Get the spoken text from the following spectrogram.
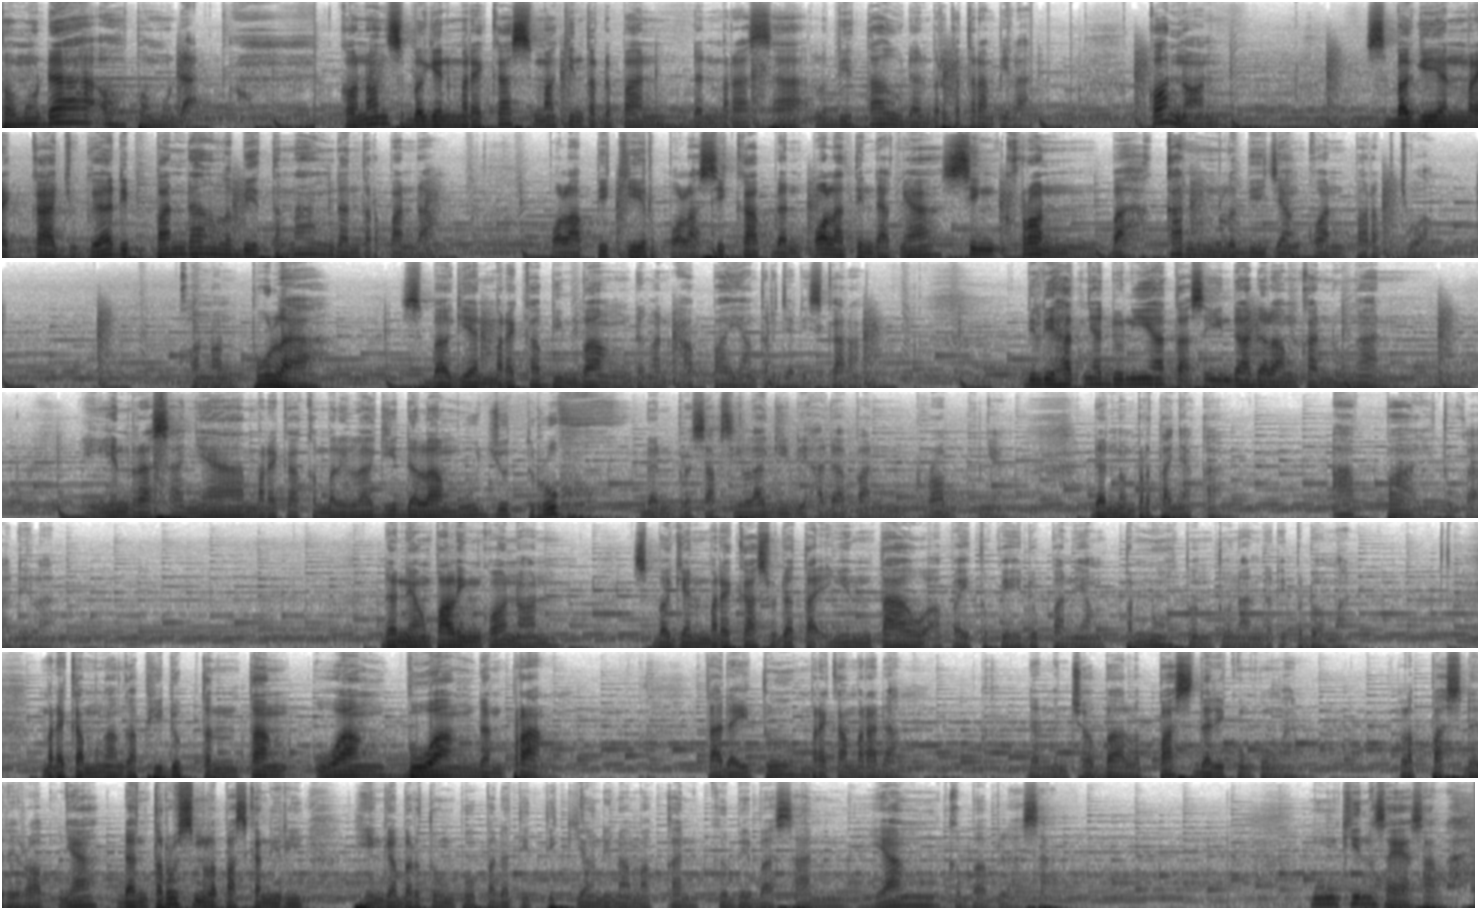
Pemuda, oh pemuda. Konon sebagian mereka semakin terdepan dan merasa lebih tahu dan berketerampilan. Konon, sebagian mereka juga dipandang lebih tenang dan terpandang pola pikir, pola sikap, dan pola tindaknya sinkron bahkan melebihi jangkauan para pejuang. Konon pula, sebagian mereka bimbang dengan apa yang terjadi sekarang. Dilihatnya dunia tak seindah dalam kandungan. Ingin rasanya mereka kembali lagi dalam wujud ruh dan bersaksi lagi di hadapan Robnya dan mempertanyakan, apa itu keadilan? Dan yang paling konon, Sebagian mereka sudah tak ingin tahu apa itu kehidupan yang penuh tuntunan dari pedoman. Mereka menganggap hidup tentang uang, buang, dan perang. Tak ada itu, mereka meradang dan mencoba lepas dari kungkungan, lepas dari robnya, dan terus melepaskan diri hingga bertumpu pada titik yang dinamakan kebebasan yang kebablasan. Mungkin saya salah,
